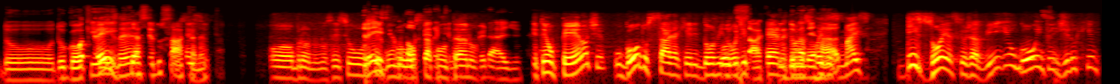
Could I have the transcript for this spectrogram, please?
do, do gol que, três, né? que ia ser do Saka, né? Ô, Bruno, não sei se o Três segundo gol você tá pênalti, contando. né? Verdade. E tem um pênalti, o gol do Saga que ele dominou de Saka, perna, que é uma das domina coisas errado. mais bizonhas que eu já vi, e o gol impedido que.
